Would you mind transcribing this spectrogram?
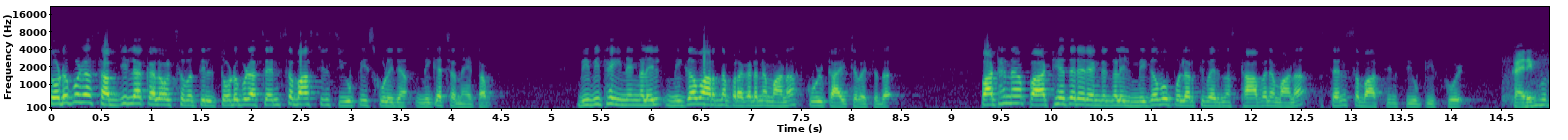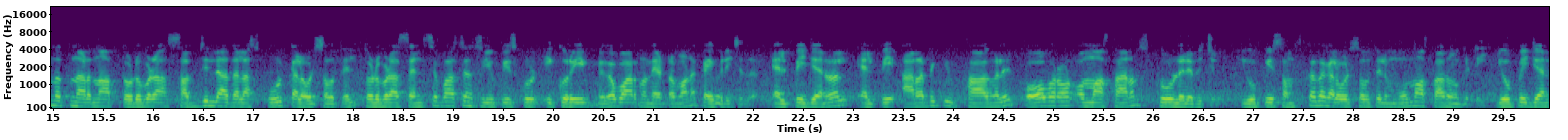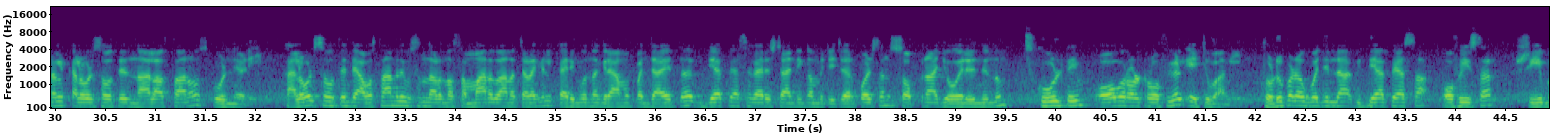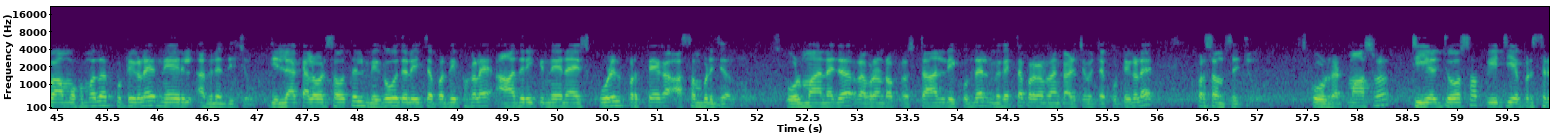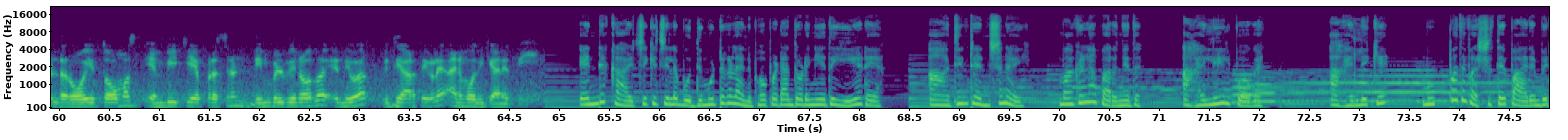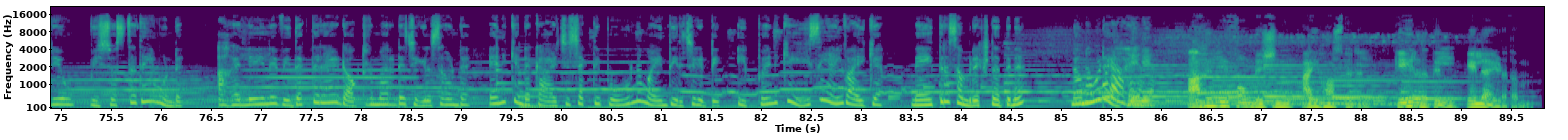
Thodupuzha sub ജില്ലാ കലോത്സവത്തിൽ Thodupuzha Saint Sebastian's U P സ്കൂളിന് മികച്ച നേട്ടം. വിവിധ ഇനങ്ങളിൽ മികവാർന്ന പ്രകടനമാണ് സ്കൂൾ കാഴ്ചവെച്ചത്. പഠന പാഠ്യേതര രംഗങ്ങളിൽ മികവ് പുലർത്തി വരുന്ന സ്ഥാപനമാണ് സെന്റ് സെബാസ്റ്റ്യൻസ് യു സ്കൂൾ. കരിങ്കുന്നത്ത് നടന്ന തൊടുപുഴ സബ് ജില്ലാതല സ്കൂൾ കലോത്സവത്തിൽ Thodupuzha Saint Sebastian's U P school ഇക്കുറിയും മികവാർന്ന നേട്ടമാണ് കൈവരിച്ചത്. L P general L P Arabic വിഭാഗങ്ങളിൽ ഓവറോൾ ഒന്നാം സ്ഥാനം സ്കൂളിന് ലഭിച്ചു. യു പി സംസ്കൃത കലോത്സവത്തിൽ മൂന്നാം സ്ഥാനവും കിട്ടി. യു പി ജനറൽ കലോത്സവത്തിൽ നാലാം സ്ഥാനവും സ്കൂൾ നേടി. കലോത്സവത്തിന്റെ അവസാന ദിവസം നടന്ന സമ്മാനദാന ചടങ്ങിൽ കരിങ്കുന്നം ഗ്രാമപഞ്ചായത്ത് വിദ്യാഭ്യാസകാര്യ സ്റ്റാൻഡിംഗ് കമ്മിറ്റി ചെയർപേഴ്സൺ സ്വപ്ന ജോയലിൽ നിന്നും സ്കൂൾ ടീം ഓവറോൾ ട്രോഫികൾ ഏറ്റുവാങ്ങി. തൊടുപുഴ ഉപജില്ലാ വിദ്യാഭ്യാസ ഓഫീസർ ഷീബ മുഹമ്മദ് കുട്ടികളെ നേരിൽ അഭിനന്ദിച്ചു. ജില്ലാ കലോത്സവത്തിൽ മികവ് തെളിയിച്ച പ്രതിഭകളെ ആദരിക്കുന്നതിനായി സ്കൂളിൽ പ്രത്യേക അസംബ്ലി ചേർന്നു. School manager reverend doctor Stanley Kunnel മികച്ച പ്രകടനം കാഴ്ചവെച്ച കുട്ടികളെ പ്രശംസിച്ചു. School head master T L Joseph P T A president Roy Thomas M P T A president Dimple Vinod എന്നിവർ വിദ്യാർത്ഥികളെ അനുമോദിക്കാനെത്തി. എന്റെ കാഴ്ചയ്ക്ക് ചില ബുദ്ധിമുട്ടുകൾ അനുഭവപ്പെടാൻ തുടങ്ങിയത് ഈയിടെയാ. ആദ്യം ടെൻഷനായി. മകളാ പറഞ്ഞത് അഹല്യയിൽ പോകാൻ. അഹല്യയ്ക്ക് മുപ്പത് വർഷത്തെ പാരമ്പര്യവും വിശ്വസ്തതയുമുണ്ട്. അഹല്യയിലെ വിദഗ്ധരായ ഡോക്ടർമാരുടെ ചികിത്സ കൊണ്ട് എനിക്ക് എന്റെ കാഴ്ചശക്തി പൂർണമായും തിരിച്ചു കിട്ടി. ഇപ്പൊ എനിക്ക് ഈസിയായി വായിക്കാം. നേത്ര സംരക്ഷണത്തിന് നമ്മുടെ Ahalya. Ahalya foundation eye hospital കേരളത്തിൽ എല്ലായിടത്തും.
